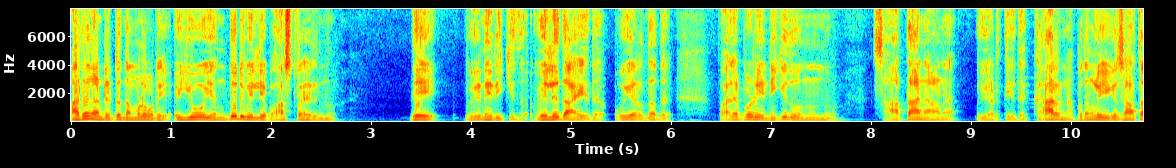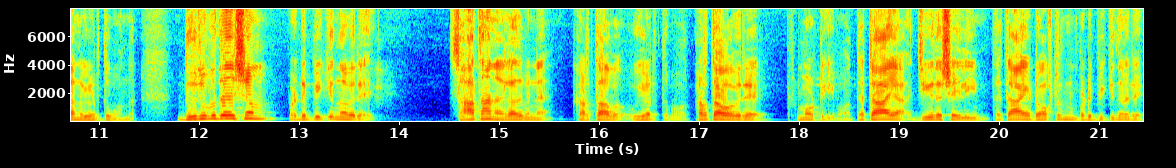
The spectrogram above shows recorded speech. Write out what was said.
അത് കണ്ടിട്ട് നമ്മൾ പറയും അയ്യോ എന്തൊരു വലിയ പാസ്റ്ററായിരുന്നു. ദേ വീണിരിക്കുന്നു. വലുതായത് ഉയർന്നത്. പലപ്പോഴും എനിക്ക് തോന്നുന്നു സാത്താനാണ് ഉയർത്തിയത്. കാരണം അപ്പോൾ നിങ്ങൾ ചോദിക്കും സാത്താൻ ഉയർത്തു പോകുന്നത് ദുരുപദേശം പഠിപ്പിക്കുന്നവരെ സാത്താനല്ലാതെ പിന്നെ കർത്താവ് ഉയർത്തുമോ കർത്താവ് അവരെ പ്രൊമോട്ട് ചെയ്യുമോ? തെറ്റായ ജീവിതശൈലിയും തെറ്റായ ഡോക്ടറിനും പഠിപ്പിക്കുന്നവരെ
